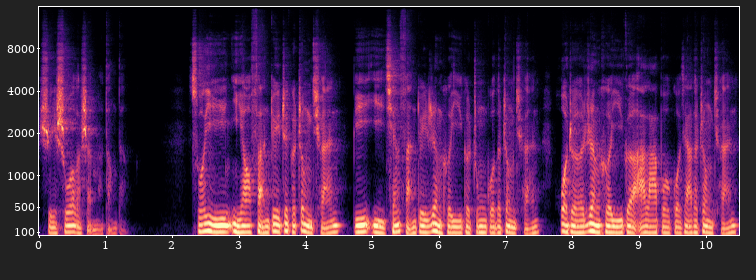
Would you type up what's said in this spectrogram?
谁说了什么等等。所以你要反对这个政权，比以前反对任何一个中国的政权，或者任何一个阿拉伯国家的政权，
